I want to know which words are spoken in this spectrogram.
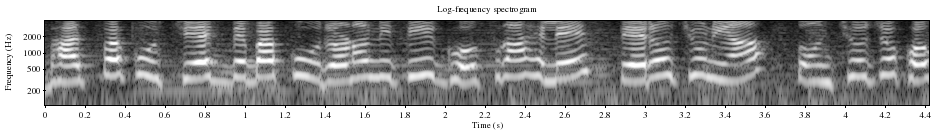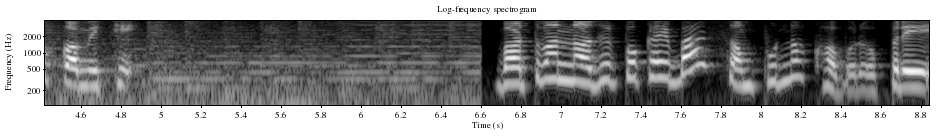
ଭାଜପାକୁ ଚେକ୍ ଦେବାକୁ ରଣନୀତି ଘୋଷଣା ହେଲେ ତେର ଜଣିଆ ସଂଯୋଜକ କମିଟି ବର୍ତ୍ତମାନ ନଜର ପକାଇବା ସମ୍ପୂର୍ଣ୍ଣ ଖବର ଉପରେ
